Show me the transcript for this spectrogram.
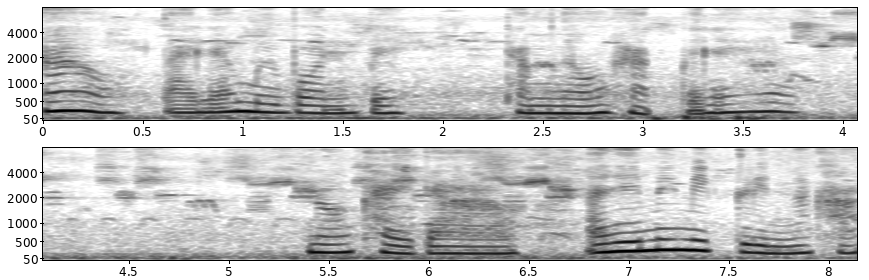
อ้าว ตายแล้วมือบอลไปทำน้องหักไปแล้ว น้องไข่ดาว อันนี้ไม่มีกลิ่นนะคะ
